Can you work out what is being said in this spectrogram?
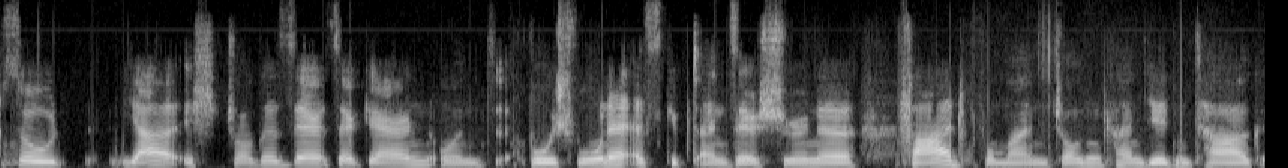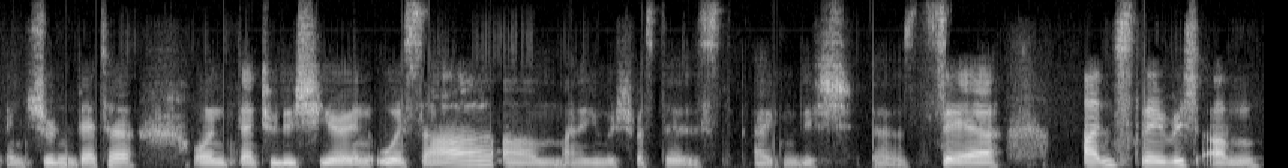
So, ja, ich jogge sehr, sehr gern und wo ich wohne, es gibt einen sehr schönen Pfad, wo man joggen kann jeden Tag in schönem Wetter und natürlich hier in den USA. Ähm, meine junge Schwester ist eigentlich äh, sehr anstrebig am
